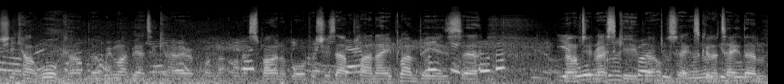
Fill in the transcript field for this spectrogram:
she can't walk up, but we might be able to carry her up on, on a spinal board, which is our plan A. Plan B is uh, mountain rescue, but obviously it's going to take them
